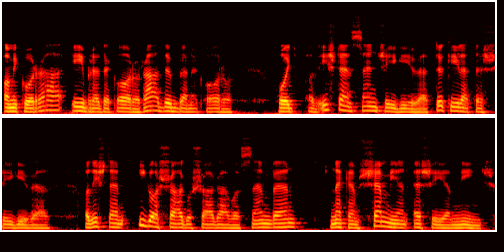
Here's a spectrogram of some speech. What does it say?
amikor ráébredek arra, rádöbbenek arra, hogy az Isten szentségével, tökéletességével, az Isten igazságosságával szemben nekem semmilyen esélyem nincs.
